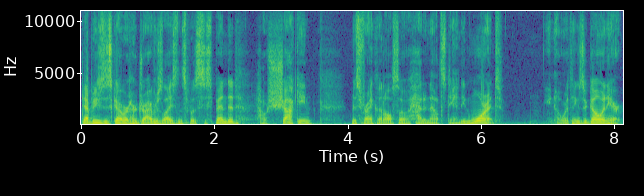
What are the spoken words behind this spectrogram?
Deputies discovered her driver's license was suspended. How shocking. Miss Franklin also had an outstanding warrant you know where things are going here.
